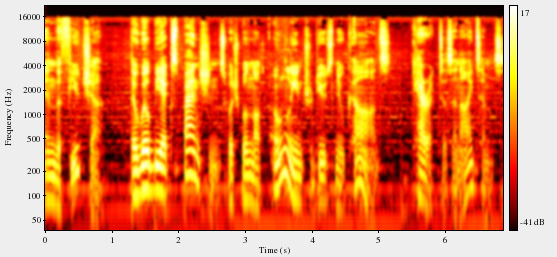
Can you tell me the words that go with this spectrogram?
In the future, there will be expansions which will not only introduce new cards, characters and items,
